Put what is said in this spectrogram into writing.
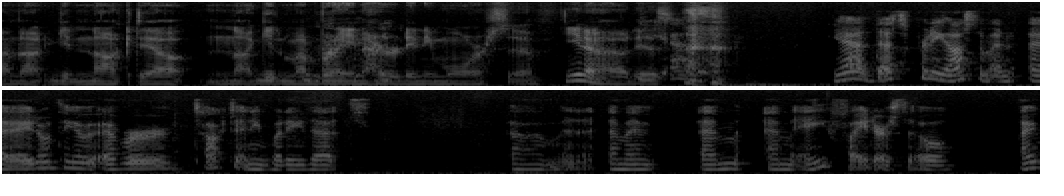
I'm not getting knocked out, and not getting my brain hurt anymore. So you know how it is. Yeah. Yeah, that's pretty awesome. And I don't think I've ever talked to anybody that's um, an MMA, MMA fighter. So I'm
